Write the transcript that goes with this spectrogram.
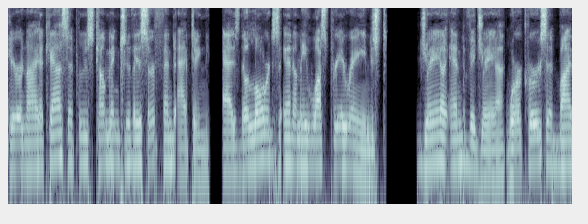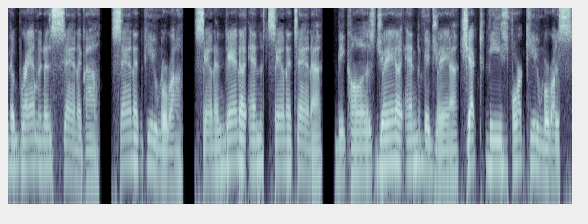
Hiranyakasipu's coming to this earth and acting as the Lord's enemy was prearranged. Jaya and Vijaya were cursed by the Brahmanas Sanaka, Sanatkumara, Sanandana, and Sanatana, because Jaya and Vijaya checked these four Kumaras.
